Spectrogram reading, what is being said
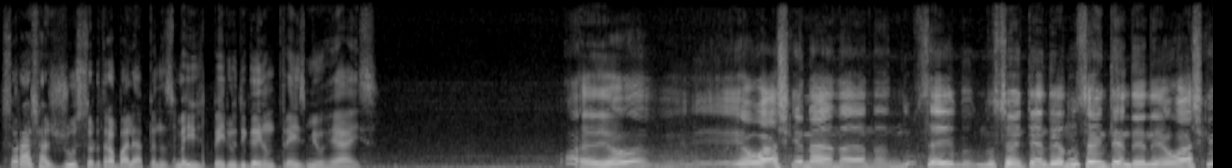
O senhor acha justo o senhor trabalhar apenas meio período e ganhando 3 mil reais? Olha, eu, eu acho que, na, na- não sei, no seu entender, no seu entender, né? Eu acho que,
